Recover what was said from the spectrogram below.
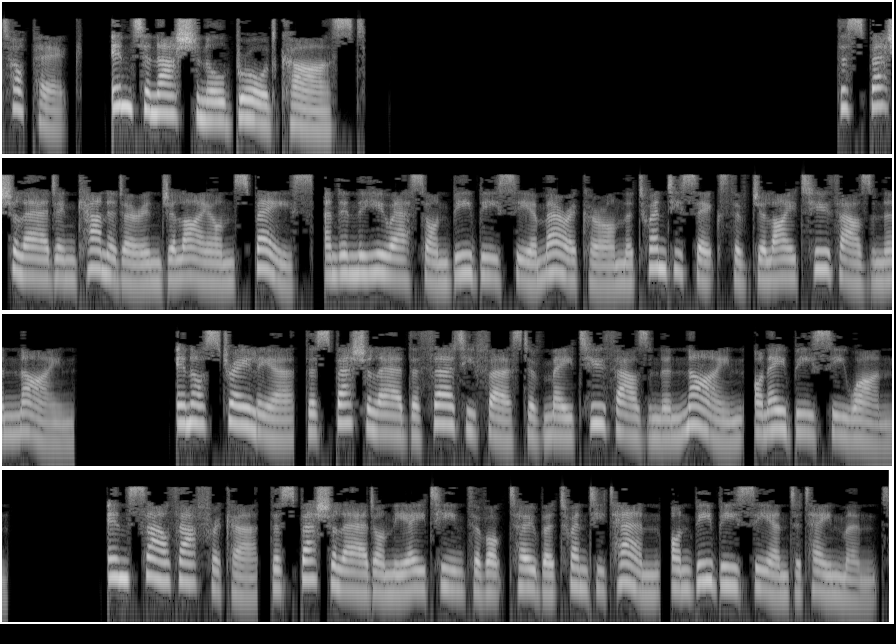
Topic: International broadcast. The special aired in Canada in July on Space, and in the US on BBC America on 26 July 2009. In Australia, the special aired 31 May 2009, on ABC One. In South Africa, the special aired on 18 October 2010, on BBC Entertainment.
